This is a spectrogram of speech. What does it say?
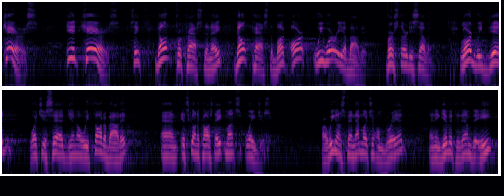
cares. It cares. See, don't procrastinate, don't pass the buck, or we worry about it. Verse 37 Lord, we did what you said, you know, we thought about it, and it's going to cost eight months' wages. Are we going to spend that much on bread and then give it to them to eat?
